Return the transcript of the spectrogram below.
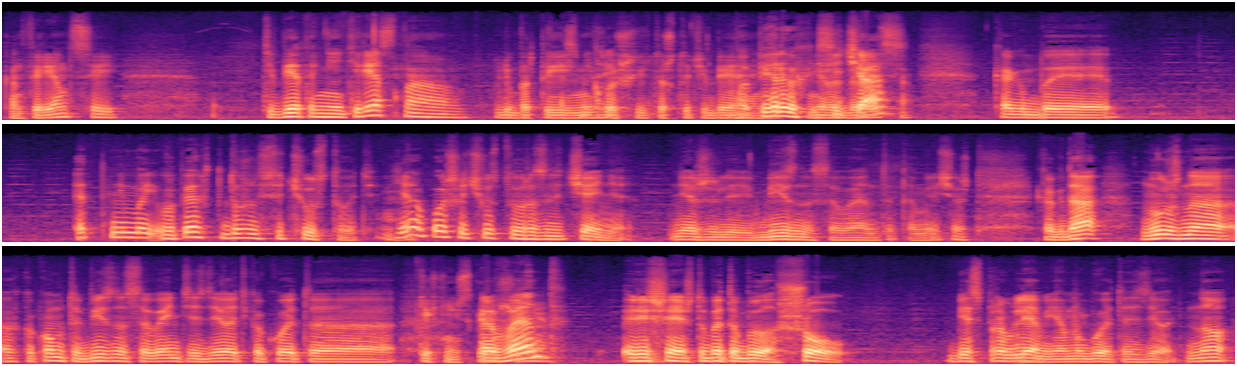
конференций. Тебе это не интересно, либо ты Смотри, не хочешь видеть то, что тебе Во-первых, сейчас как бы это не мое. Во-первых, ты должен все чувствовать. Uh-huh. Я больше чувствую развлечения, нежели бизнес-эвенты там или еще что-то. Когда нужно в каком-то бизнес-эвенте сделать какой-то технический эвент, решение. решение, чтобы это было шоу, без проблем я могу это сделать. Но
